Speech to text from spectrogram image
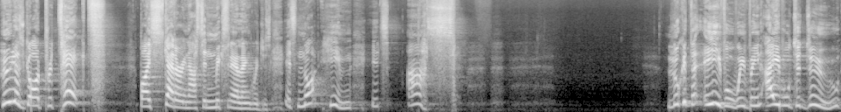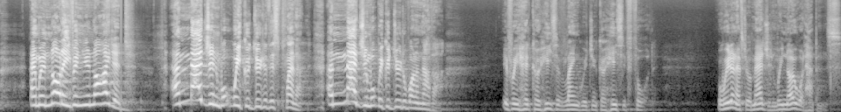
Who does God protect? By scattering us and mixing our languages. It's not him, it's us. Look at the evil we've been able to do, and we're not even united. Imagine what we could do to this planet. Imagine what we could do to one another if we had cohesive language and cohesive thought. Well, we don't have to imagine, we know what happens.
